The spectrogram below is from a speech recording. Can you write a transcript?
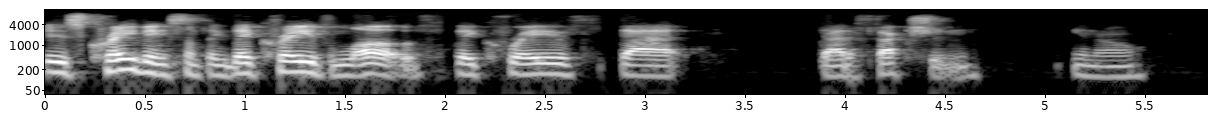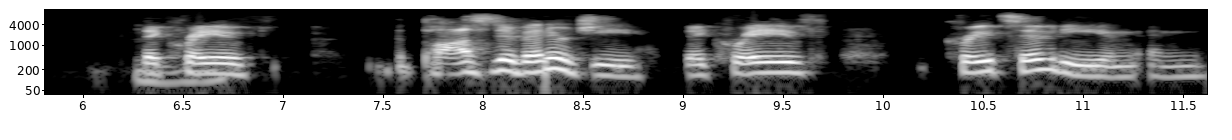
is craving something. They crave love. They crave that that affection, you know. They mm-hmm. crave the positive energy. They crave creativity and and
